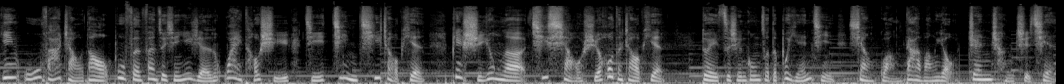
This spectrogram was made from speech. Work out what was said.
因无法找到部分犯罪嫌疑人外逃时及近期照片，便使用了其小时候的照片，对自身工作的不严谨向广大网友真诚致歉。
